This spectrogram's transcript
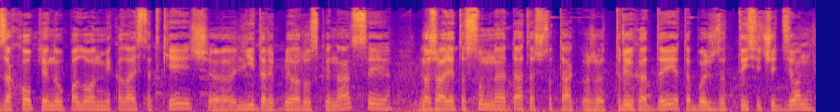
захоплены ў палон мікалай статкевич лідар беларускай нацыі на жаль это сумная дата что так уже тры гады это больш за тысячи дзён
